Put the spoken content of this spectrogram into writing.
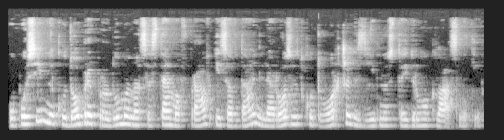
У посібнику добре продумана система вправ і завдань для розвитку творчих здібностей другокласників.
